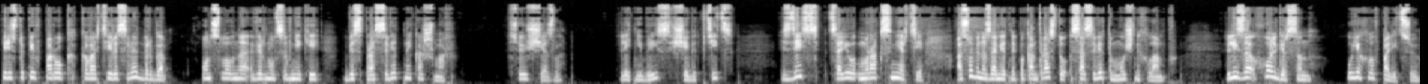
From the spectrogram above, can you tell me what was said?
Переступив порог квартиры Светберга, он словно вернулся в некий беспросветный кошмар. Все исчезло. Летний бриз, щебет птиц. Здесь царил мрак смерти, особенно заметный по контрасту со светом мощных ламп. Лиза Хольгерсон уехала в полицию.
